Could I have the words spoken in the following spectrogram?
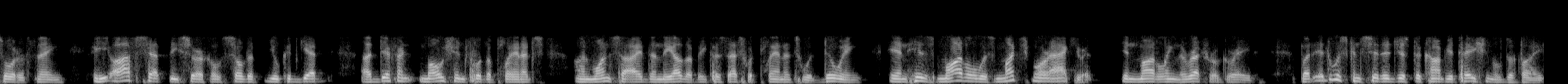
sort of thing. He offset these circles so that you could get a different motion for the planets on one side than the other because that's what planets were doing. And his model was much more accurate in modeling the retrograde, but it was considered just a computational device.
